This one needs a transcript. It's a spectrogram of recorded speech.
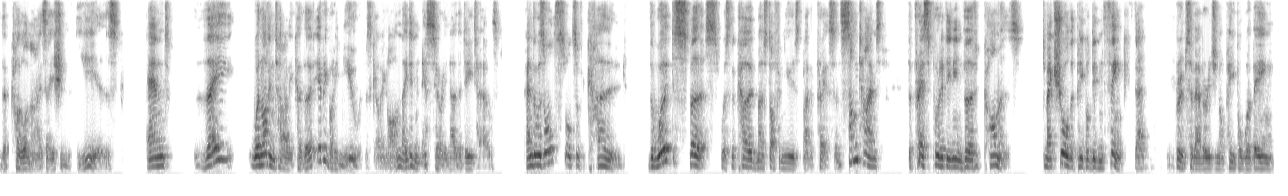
the colonization years. And they were not entirely covert. Everybody knew what was going on. They didn't necessarily know the details. And there was all sorts of code the word disperse was the code most often used by the press, and sometimes the press put it in inverted commas to make sure that people didn't think that groups of Aboriginal people were being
